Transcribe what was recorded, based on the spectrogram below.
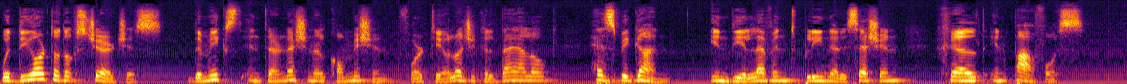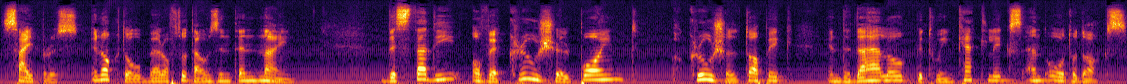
With the Orthodox churches, the Mixed International Commission for Theological Dialogue has begun in the 11th plenary session held in Paphos, Cyprus, in October of 2009. The study of a crucial point, a crucial topic in the dialogue between Catholics and Orthodox,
